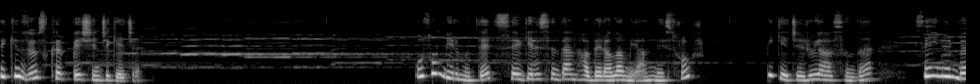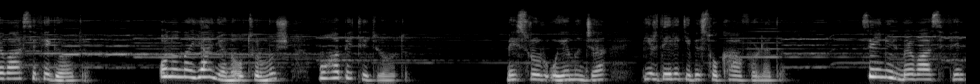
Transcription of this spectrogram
...845. Gece bir müddet sevgilisinden haber alamayan Mesrur, bir gece rüyasında Zeynül Mevasif'i gördü. Onunla yan yana oturmuş muhabbet ediyordu. Mesrur uyanınca bir deli gibi sokağa fırladı. Zeynül Mevasif'in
